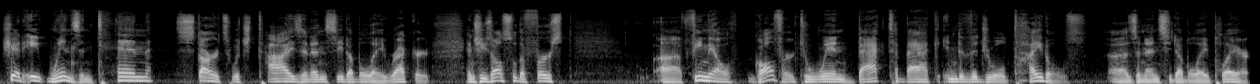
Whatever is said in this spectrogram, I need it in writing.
she had eight wins in 10 starts, which ties an NCAA record. And she's also the first uh, female golfer to win back to back individual titles as an NCAA player.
